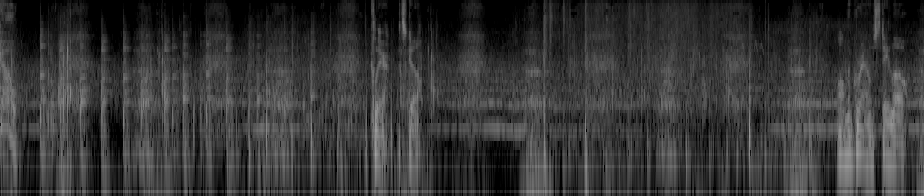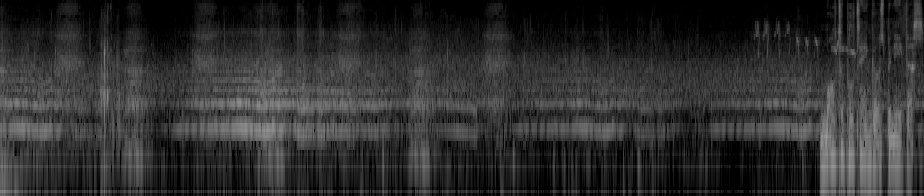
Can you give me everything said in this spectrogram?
Go! Clear. Let's go. On the ground, stay low. Multiple tangos beneath us.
